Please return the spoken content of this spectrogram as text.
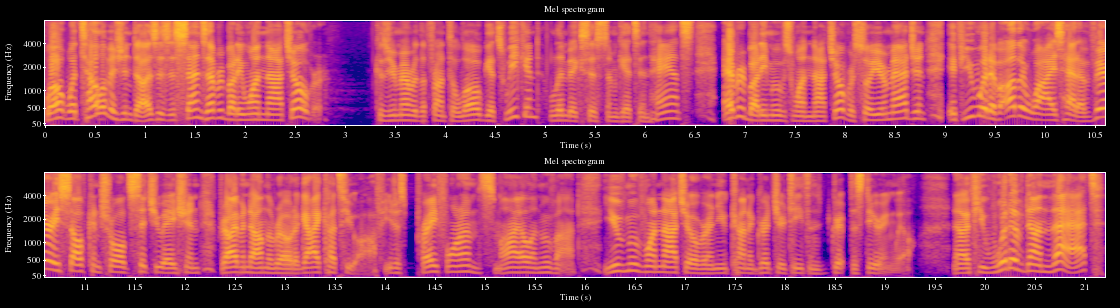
Well, what television does is it sends everybody one notch over. Because you remember the frontal lobe gets weakened, limbic system gets enhanced, everybody moves one notch over. So you imagine if you would have otherwise had a very self controlled situation driving down the road, a guy cuts you off. You just pray for him, smile, and move on. You've moved one notch over and you kind of grit your teeth and grip the steering wheel. Now, if you would have done that,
